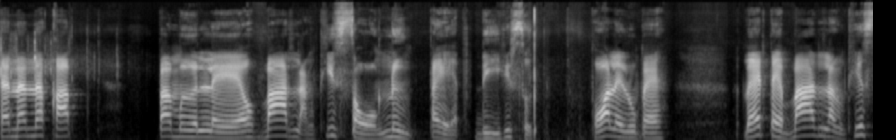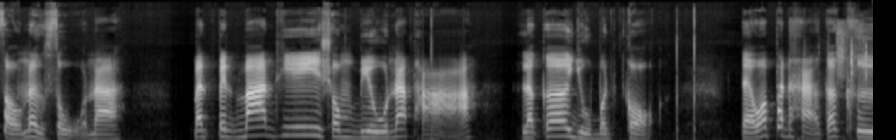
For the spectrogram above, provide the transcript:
ฉะนั้นนะครับ ประเมินแล้วบ้านหลังที่สองหนึ่งแปดดีที่สุด เพราะอะไรรู้ไหม แม้แต่บ้านหลังที่สองหนึ่งศูนย์นะ มันเป็นบ้านที่ชมวิวหน้าผา แล้วก็อยู่บนเกาะ แต่ว่าปัญหาก็คือ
